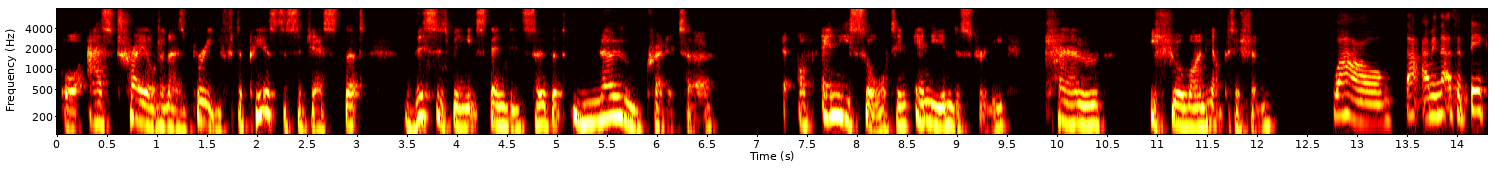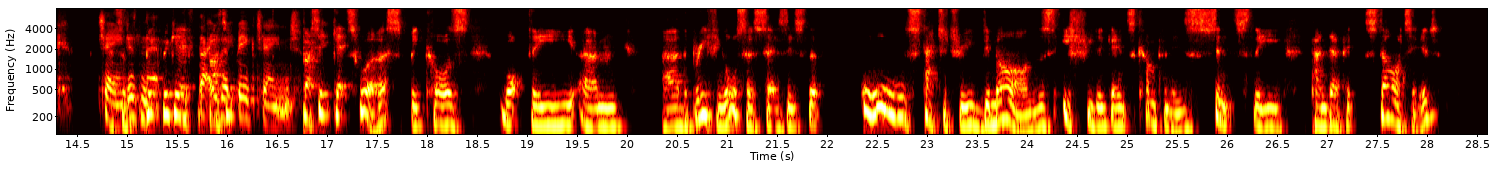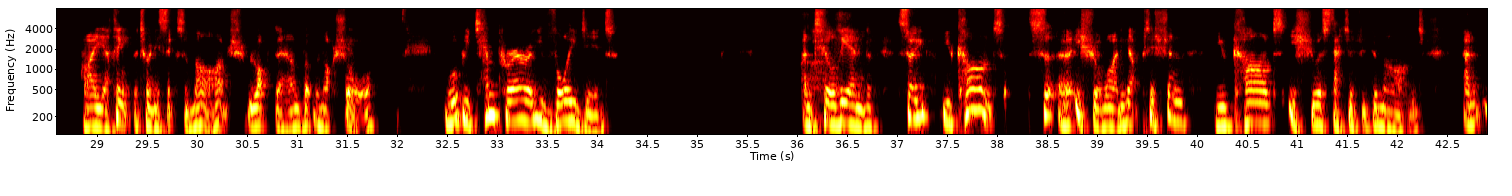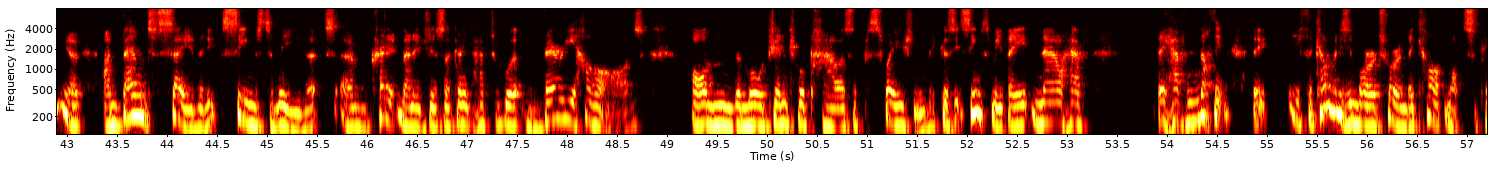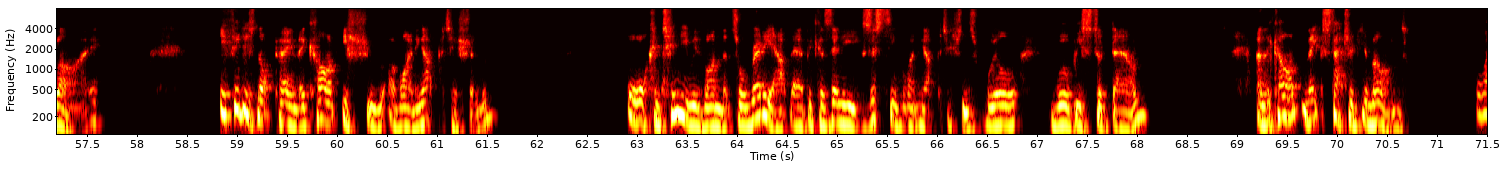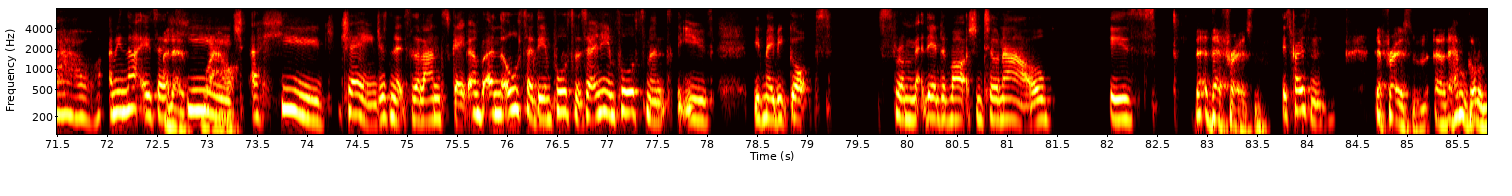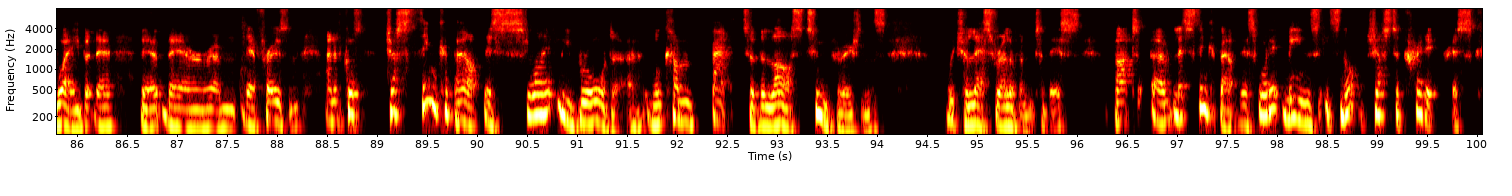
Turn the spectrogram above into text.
or as trailed and as briefed, appears to suggest that this is being extended so that no creditor of any sort in any industry can issue a winding up petition. Wow, that I mean that's a big change, a isn't big, it? big if, That a it- big change. But it gets worse because what the um, uh, the briefing also says is that all statutory demands issued against companies since the pandemic started, I think the 26th of March, lockdown, but we're not sure, will be temporarily voided until the end. Of, so you can't uh, issue a winding up petition. You can't issue a statutory demand. And you know, I'm bound to say that it seems to me that um, credit managers are going to have to work very hard on the more gentle powers of persuasion because it seems to me they now have they have nothing. They, if the company's in moratorium, they can't not supply. If it is not paying, they can't issue a winding up petition or continue with one that's already out there because any existing winding up petitions will will be stood down, and they can't make statutory demand. Wow. I mean, that is a huge, wow. a huge change, isn't it, to the landscape? And, and also the enforcement. So any enforcement that you've you've maybe got from the end of March until now is They're, they're frozen. It's frozen. They're frozen. Uh, they haven't gone away, but they're they're they're um, they're frozen. And of course, just think about this slightly broader. We'll come back to the last two provisions, which are less relevant to this. But um, let's think about this. What it means, it's not just a credit risk;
